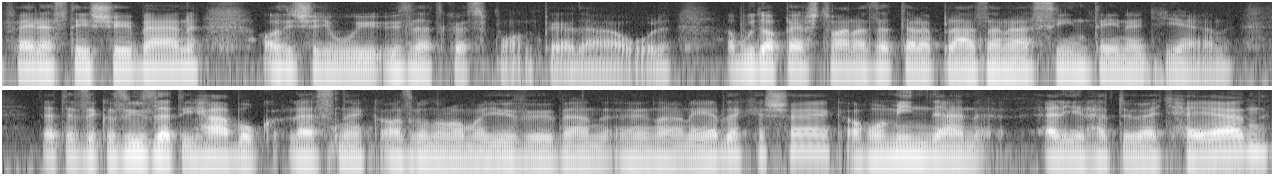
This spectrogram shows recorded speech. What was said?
fejlesztésében, az is egy új üzletközpont például. A Budapest van az Etele Plázánál szintén egy ilyen. Tehát ezek az üzleti hábok lesznek azt gondolom a jövőben nagyon érdekesek, ahol minden elérhető egy helyen,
